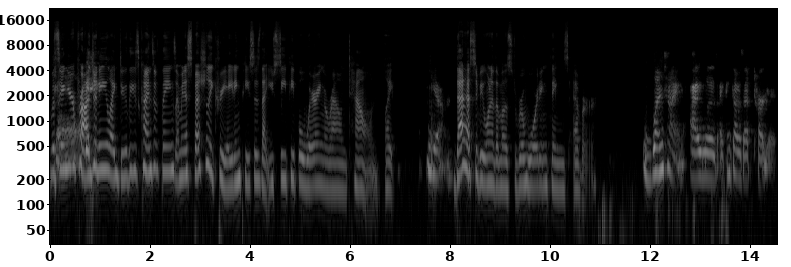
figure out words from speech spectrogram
but seeing your progeny like do these kinds of things i mean especially creating pieces that you see people wearing around town like yeah that has to be one of the most rewarding things ever one time i was i think i was at target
